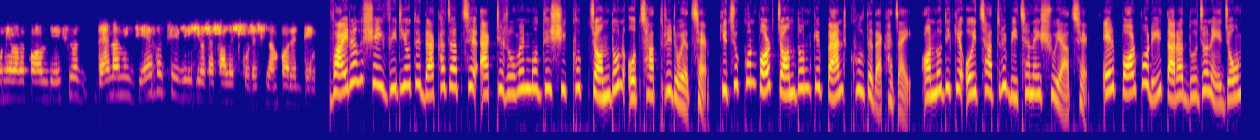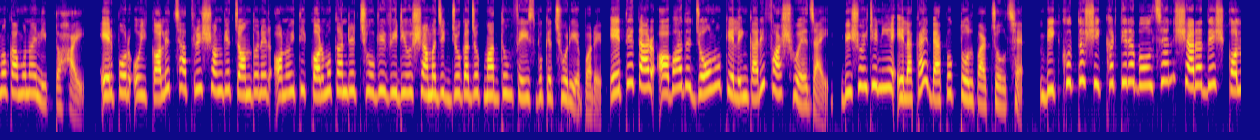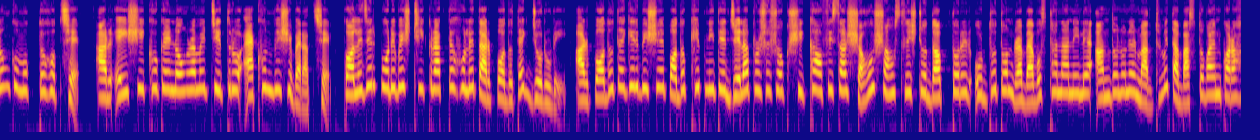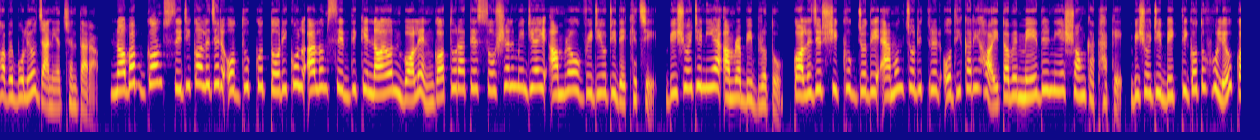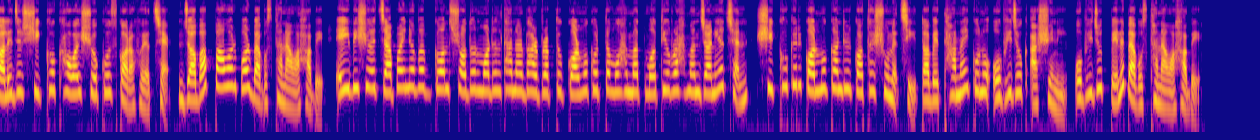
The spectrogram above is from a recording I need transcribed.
উনি আমাকে কল দিয়েছিল দেন আমি যে হচ্ছে ভিডিওটা কালেক্ট করেছিলাম পরের দিন। ভাইরাল সেই ভিডিওতে দেখা যাচ্ছে একটি রুমের মধ্যে শিক্ষক চন্দন ও ছাত্রী রয়েছে। কিছুক্ষণ পর চন্দনকে প্যান্ট খুলতে দেখা যায়। অন্যদিকে ওই ছাত্রী বিছানায় শুয়ে আছে। এর পরপরই তারা দুজনে যৌন কামনায় লিপ্ত হয়। এরপর ওই কলেজ ছাত্রীর সঙ্গে চন্দনের অনৈতিক কর্মকাণ্ডের ছবি, ভিডিও, সামাজিক যোগাযোগ মাধ্যম ফেসবুকে ছড়িয়ে পড়ে। এতে তার অবাধ যৌন কেলেঙ্কারি ফাঁস হয়ে যায়। বিষয়টি নিয়ে এলাকায় ব্যাপক তোলপাড় চলছে। বিক্ষুব্ধ শিক্ষার্থীরা বলছেন, সারা দেশ কলঙ্কমুক্ত হচ্ছে, আর এই শিক্ষকের নোংরামের চিত্র এখন ভেসে বেড়াচ্ছে। কলেজের পরিবেশ ঠিক রাখতে হলে তার পদত্যাগ জরুরি। আর পদত্যাগের বিষয়ে পদক্ষেপ নিতে জেলা প্রশাসক, শিক্ষা অফিসার সহ সংশ্লিষ্ট দপ্তরের ঊর্ধ্বতনরা ব্যবস্থা না নিলে আন্দোলনের মাধ্যমে তা বাস্তবায়ন করা হবে বলেও জানিয়েছেন তারা। নবাবগঞ্জ সিটি কলেজের অধ্যক্ষ তরিকুল আলম সিদ্দিকী নয়ন বলেন গতরাতে সোশ্যাল মিডিয়ায় আমরাও ভিডিওটি দেখেছি। বিষয়টি নিয়ে আমরা বিব্রত। কলেজের শিক্ষক যদি এমন চরিত্রের অধিকারী হয়, তবে মেয়েদের নিয়ে শঙ্কা থাকে। বিষয়টি ব্যক্তিগত হলেও কলেজের শিক্ষক হওয়ায় শোকজ করা হয়েছে। জবাব পাওয়ার পর ব্যবস্থা নেওয়া হবে। এই বিষয়ে চাঁপাইনবাবগঞ্জ সদর মডেল থানার ভারপ্রাপ্ত কর্মকর্তা মোহাম্মদ মতিউর রহমান জানিয়েছেন, শিক্ষকের কর্মকাণ্ডের কথা শুনেছি, তবে থানায় কোনো অভিযোগ আসেনি। অভিযোগ পেলে ব্যবস্থা নেওয়া হবে।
